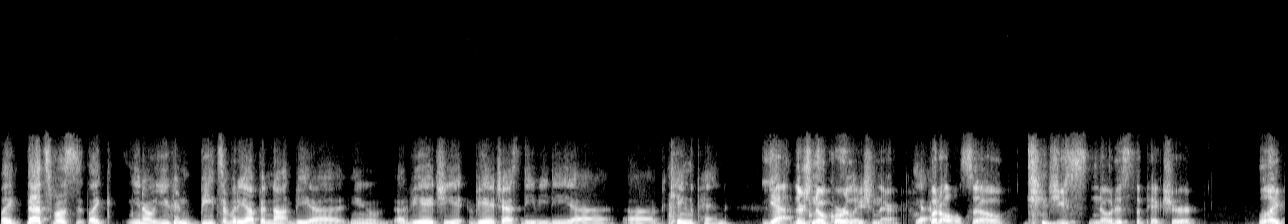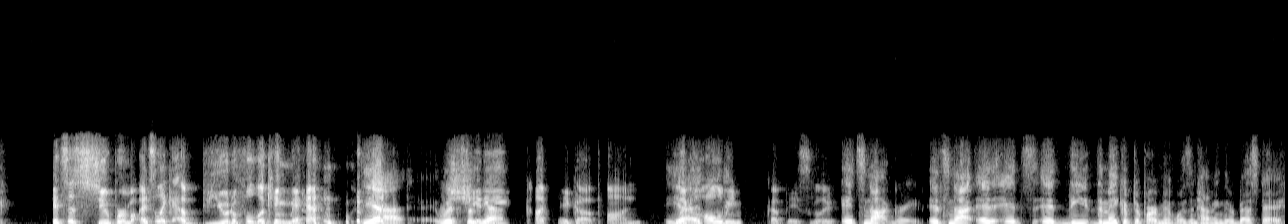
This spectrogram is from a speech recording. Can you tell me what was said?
Like that's supposed to like you know you can beat somebody up and not be a you know a VH, VHS DVD uh, uh, kingpin. Yeah, there's no correlation there. Yeah. But also, did you notice the picture? Like, it's a super. It's like a beautiful looking man with like, Yeah, with shitty yeah cut makeup on. yeah. like Halloween makeup, basically. it's not great. It's not. It, it's it, the the makeup department wasn't having their best day.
